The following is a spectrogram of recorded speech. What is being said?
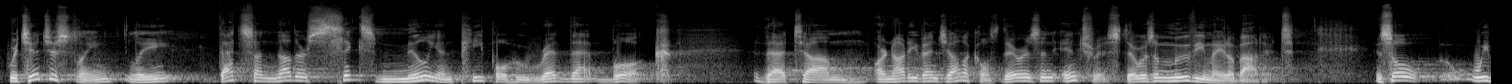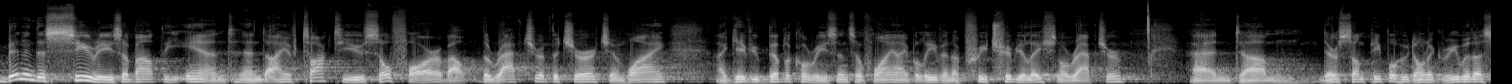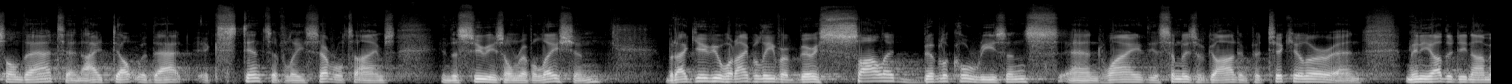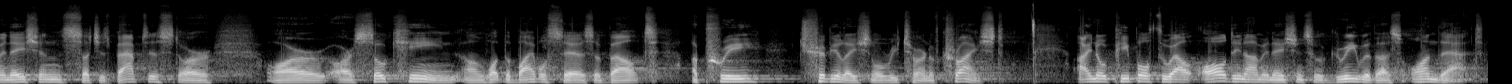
Which, interestingly, that's another six million people who read that book that um, are not evangelicals. There is an interest. There was a movie made about it. And so we've been in this series about the end, and I have talked to you so far about the rapture of the church and why I gave you biblical reasons of why I believe in a pre tribulational rapture. And um, there are some people who don't agree with us on that, and I dealt with that extensively several times in the series on Revelation. But I give you what I believe are very solid biblical reasons and why the Assemblies of God in particular and many other denominations such as Baptist are, are, are so keen on what the Bible says about a pre-tribulational return of Christ. I know people throughout all denominations who agree with us on that.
